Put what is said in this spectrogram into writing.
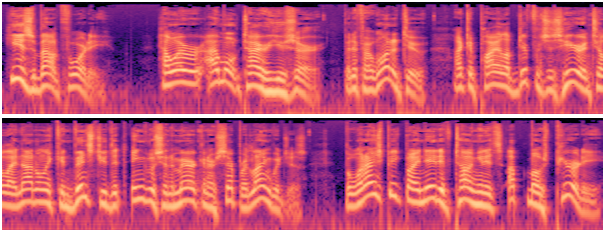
He is about forty. However, I won't tire you, sir, but if I wanted to, I could pile up differences here until I not only convinced you that English and American are separate languages, but when I speak my native tongue in its utmost purity,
